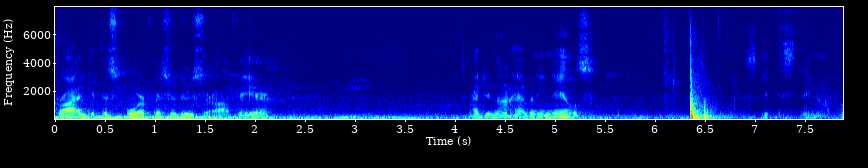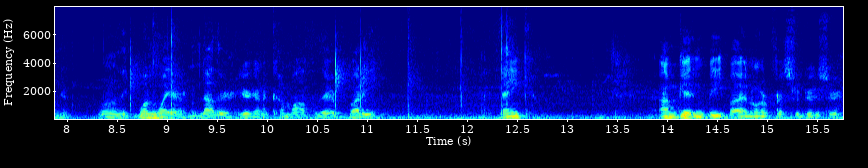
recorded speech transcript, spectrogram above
try to get this orifice reducer off of here. I do not have any nails. Let's get this thing off on. One, one way or another, you're gonna come off of there, buddy. I think. I'm getting beat by an orifice reducer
